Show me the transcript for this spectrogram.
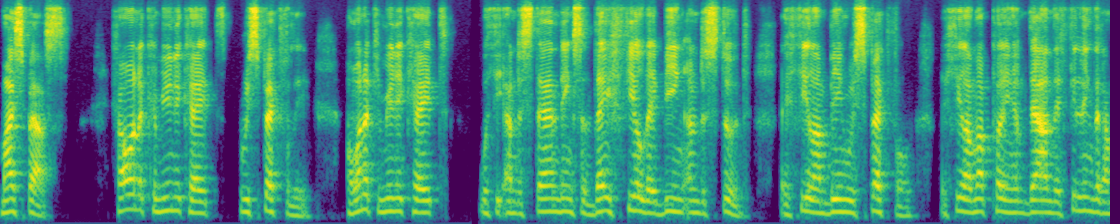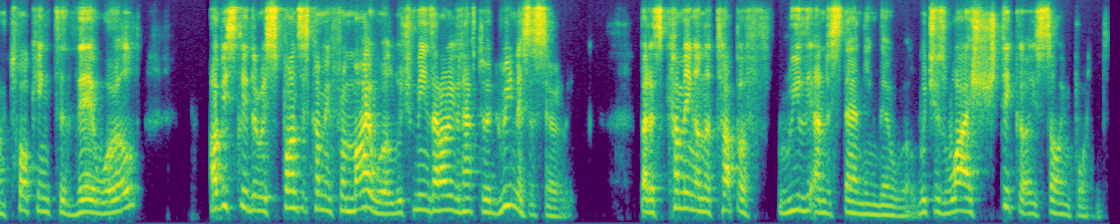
my spouse, if I want to communicate respectfully, I want to communicate with the understanding so they feel they're being understood. They feel I'm being respectful. They feel I'm not putting them down. They're feeling that I'm talking to their world. Obviously, the response is coming from my world, which means I don't even have to agree necessarily. But it's coming on the top of really understanding their world, which is why shtika is so important,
